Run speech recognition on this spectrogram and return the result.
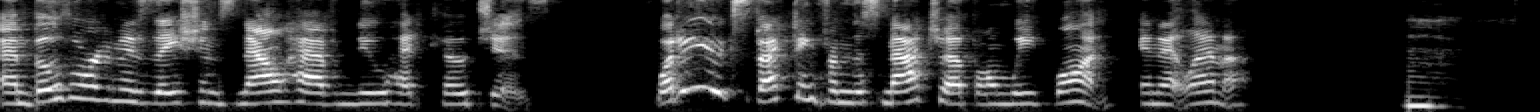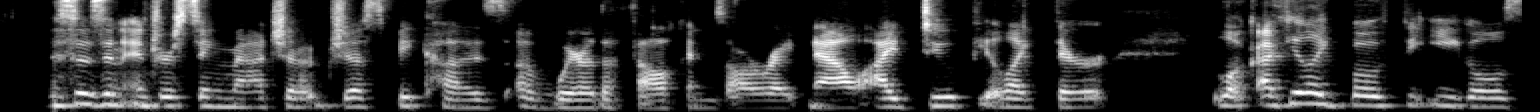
and both organizations now have new head coaches. What are you expecting from this matchup on Week One in Atlanta? Mm, this is an interesting matchup just because of where the Falcons are right now. I do feel like they're look, I feel like both the Eagles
